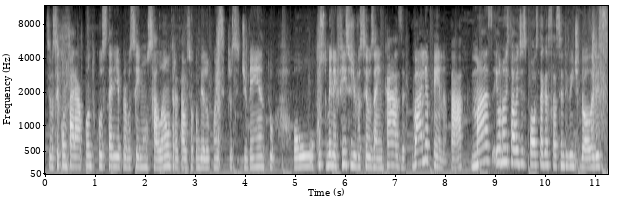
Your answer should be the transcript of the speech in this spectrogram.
se você comparar quanto custaria para você ir num salão tratar o seu cabelo com esse procedimento ou o custo-benefício de você usar em casa, vale a pena, tá? Mas eu não estava disposta a gastar 120 dólares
